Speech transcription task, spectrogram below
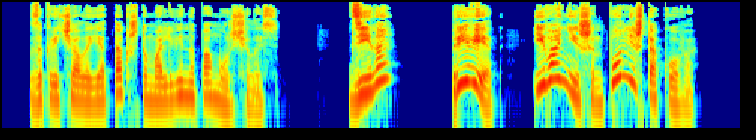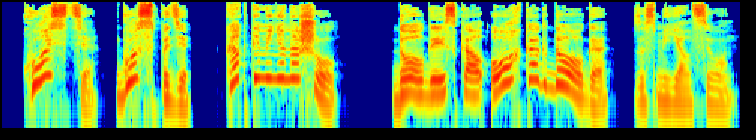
— закричала я так, что Мальвина поморщилась. «Дина? Привет! Иванишин, помнишь такого?» «Костя? Господи, как ты меня нашел?» «Долго искал, ох, как долго!» — засмеялся он.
